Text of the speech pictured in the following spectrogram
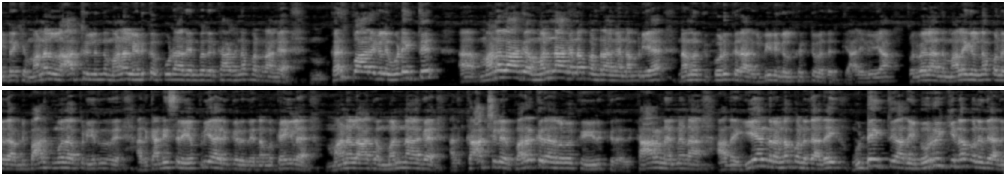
இன்றைக்கு மணல் ஆற்றிலிருந்து மணல் எடுக்கக்கூடாது என்பதற்காக என்ன பண்றாங்க? கற்பாறைகளை உடைத்து மணலாக மண்ணாக என்ன பண்றாங்க நம்முடைய நமக்கு கொடுக்கிறார்கள் வீடுகள் கட்டுவதற்கு. அலையிலுயா ஒருவேளை அந்த மலைகள் என்ன பண்ணுது? அப்படி பார்க்கும்போது அப்படி இருந்தது. அது கடைசியில் எப்படியா இருக்கிறது? நம்ம கையில மணலாக மண்ணாக அது காற்றில பறக்கிற அளவுக்கு இருக்கிறது. காரணம் என்னன்னா அதை இயந்திரம் என்ன பண்ணுது? அதை உடைத்து அதை நொறுக்கி என்ன பண்ணுது? அது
